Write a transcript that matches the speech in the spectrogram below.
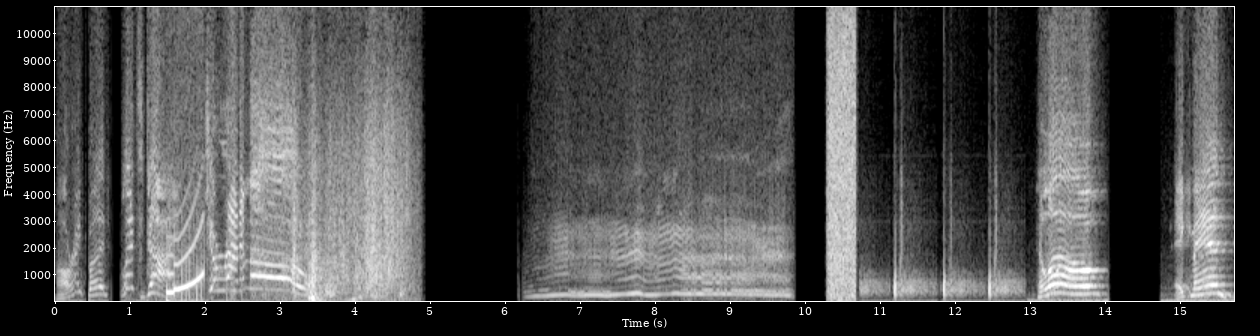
All right, bud. Let's die! Geronimo! Hello? Eggman?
